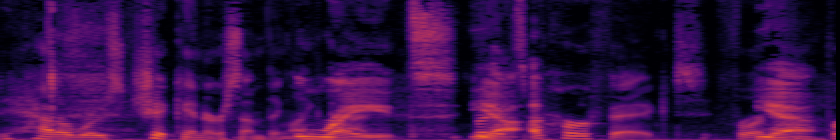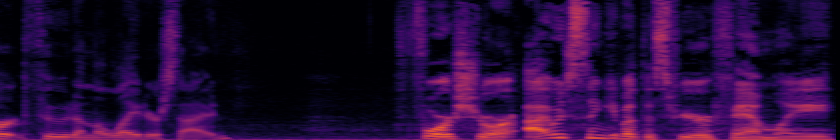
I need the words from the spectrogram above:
had a roast chicken or something like that. Right. Yeah. it's perfect for a Yeah. comfort food on the lighter side. For sure. I was thinking about this for your family.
